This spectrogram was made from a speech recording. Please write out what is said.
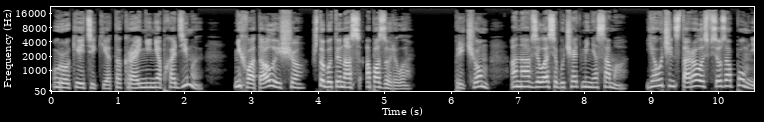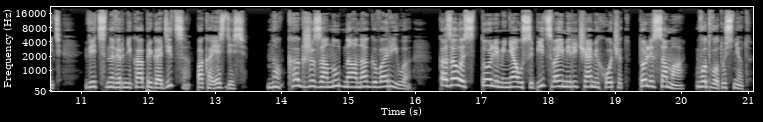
Уроки этикета крайне необходимы. Не хватало еще, чтобы ты нас опозорила. Причем она взялась обучать меня сама. Я очень старалась все запомнить, ведь наверняка пригодится, пока я здесь. Но как же занудно она говорила. Казалось, то ли меня усыпить своими речами хочет, то ли сама. Вот-вот уснет.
